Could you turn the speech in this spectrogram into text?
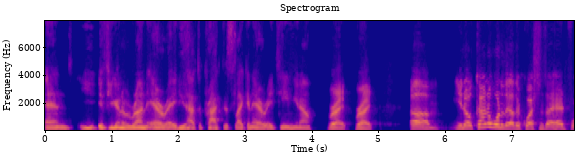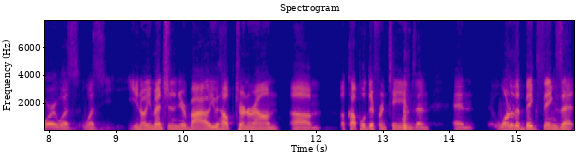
and you, if you're going to run air raid, you have to practice like an air raid team, you know. Right, right. Um, you know, kind of one of the other questions I had for you was was you know you mentioned in your bio you helped turn around um, a couple different teams and and one of the big things that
